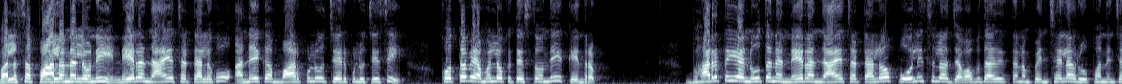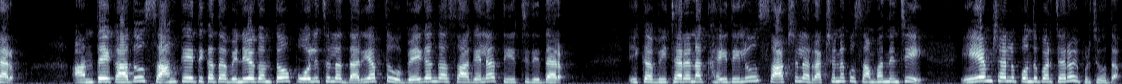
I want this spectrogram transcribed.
వలస పాలనలోని నేర న్యాయ చట్టాలకు అనేక మార్పులు చేర్పులు చేసి కొత్తవి అమల్లోకి తెస్తోంది కేంద్రం. భారతీయ నూతన నేర న్యాయ చట్టాల్లో పోలీసుల జవాబుదారీతనం పెంచేలా రూపొందించారు. అంతేకాదు సాంకేతికత వినియోగంతో పోలీసుల దర్యాప్తు వేగంగా సాగేలా తీర్చిదిద్దారు. ఇక విచారణ ఖైదీలు సాక్షుల రక్షణకు సంబంధించి ఏ అంశాలు పొందుపరిచారో ఇప్పుడు చూద్దాం.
